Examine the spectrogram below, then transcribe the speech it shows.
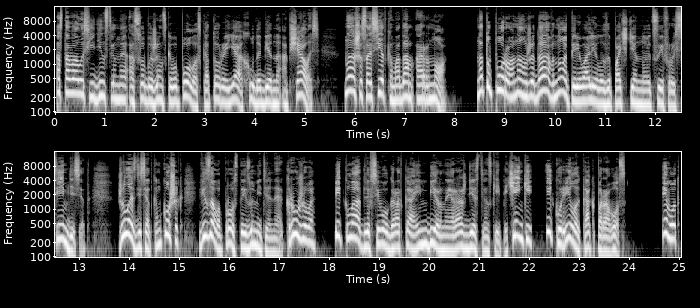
Оставалась единственная особа женского пола, с которой я худо-бедно общалась, наша соседка мадам Арно. На ту пору она уже давно перевалила за почтенную цифру 70, жила с десятком кошек, вязала просто изумительное кружево, пекла для всего городка имбирные рождественские печеньки и курила как паровоз. И вот,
